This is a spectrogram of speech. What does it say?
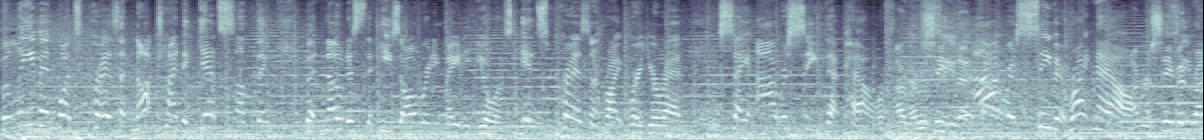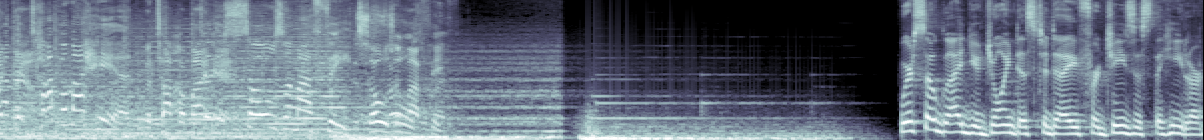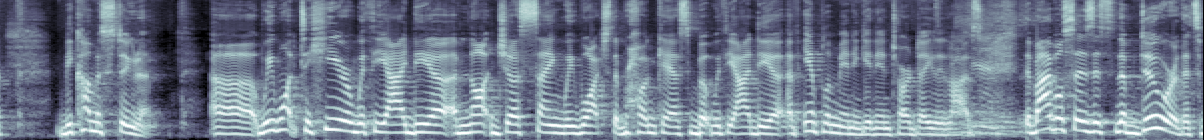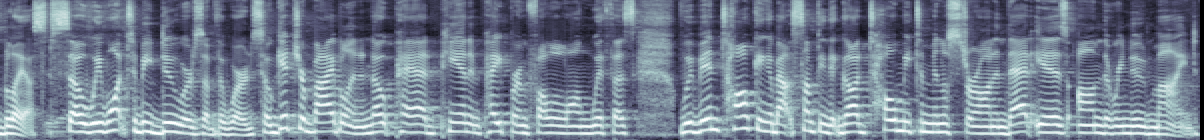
Believe in what's present, not trying to get something, but notice that He's already made it yours. It's present right where you're at. Say, I receive that power. I receive that power. I receive it right now. I receive it right From now. the top of my head From The top of my to the head, soles of my feet. the soles of my feet. We're so glad you joined us today for Jesus the Healer. Become a student. Uh, we want to hear with the idea of not just saying we watch the broadcast, but with the idea of implementing it into our daily lives. The Bible says it's the doer that's blessed. So we want to be doers of the word. So get your Bible and a notepad, pen, and paper and follow along with us. We've been talking about something that God told me to minister on, and that is on the renewed mind.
